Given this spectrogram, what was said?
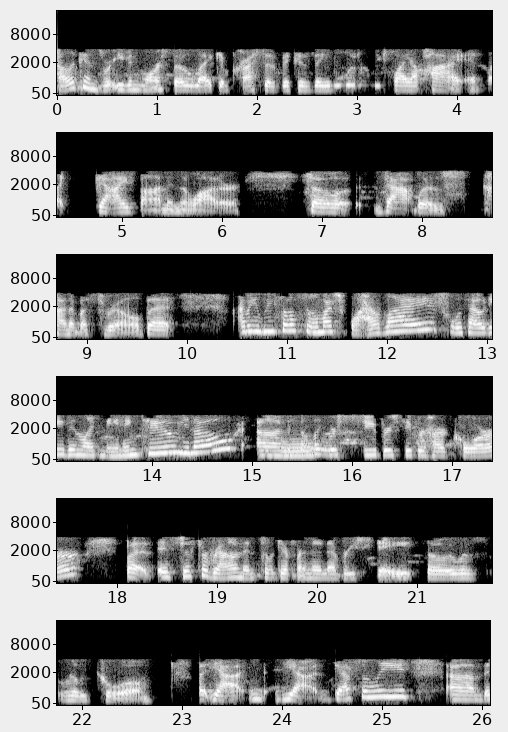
pelicans were even more so like impressive because they literally fly up high and like dive bomb in the water. So that was kind of a thrill. But I mean, we saw so much wildlife without even like meaning to, you know? Um, It's not like we're super, super hardcore, but it's just around and so different in every state. So it was really cool. but yeah, yeah, definitely um, the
